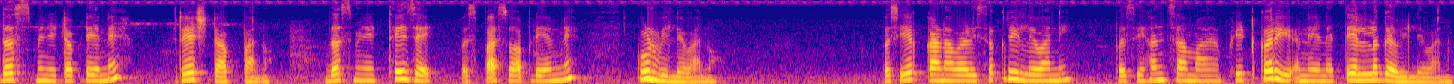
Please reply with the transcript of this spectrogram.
દસ મિનિટ આપણે એને રેસ્ટ આપવાનો. દસ મિનિટ થઈ જાય પછી પાછો આપણે એમને કૂણવી લેવાનો. પછી એક કાણાવાળી સકરી લેવાની પછી હંસામાં ફિટ કરી અને એને તેલ લગાવી લેવાનું.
